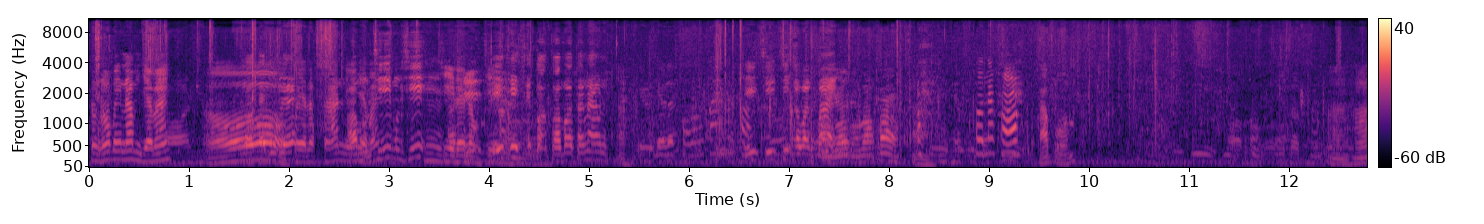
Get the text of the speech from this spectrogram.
ต้องรบแม่งน้ำใช่ไหมอ๋อไปรับสารนี่เอามึใช่งไหมชี้มึงชี้ชี้เลยน้องชี้ชี้ชี้ไอ้ต่อต่อมาทางหน้านี่ชี้ชี้ชี้เอาวันป้ายโทษนะคะครับผมอ่าฮะ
